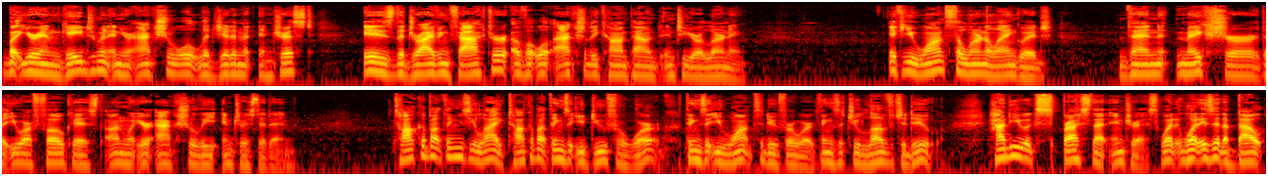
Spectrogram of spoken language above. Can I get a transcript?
But your engagement and your actual legitimate interest is the driving factor of what will actually compound into your learning. If you want to learn a language, then make sure that you are focused on what you're actually interested in. Talk about things you like, talk about things that you do for work, things that you want to do for work, things that you love to do. How do you express that interest? What what is it about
